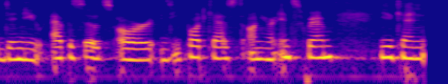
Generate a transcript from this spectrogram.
the new episodes or the podcast on your Instagram, you can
